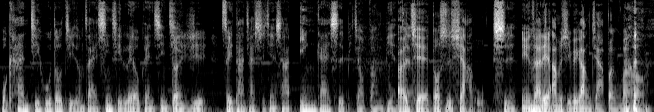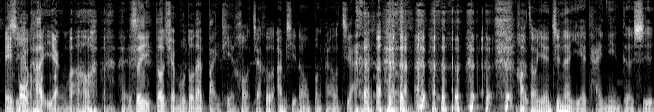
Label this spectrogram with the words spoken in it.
我看几乎都集中在星期六跟星期日，所以大家时间上应该是比较方便的。而且都是下午，嗯、是因为在你暗时被杠加崩嘛，哈，A 波卡赢嘛，哈，所以都全部都在白天。好，然后暗时让我崩他要加。好，总而言之呢，也台念歌诗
